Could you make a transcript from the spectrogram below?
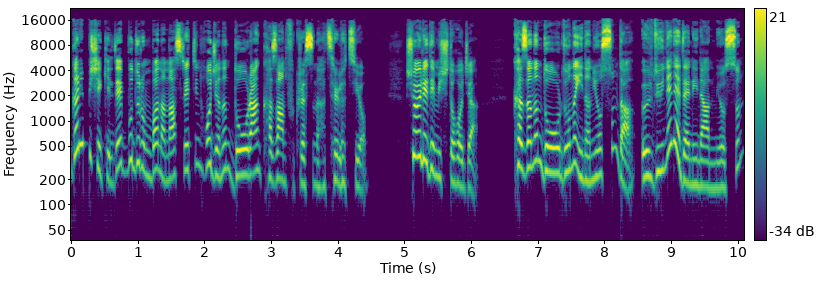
Garip bir şekilde bu durum bana Nasrettin Hoca'nın doğuran kazan fıkrasını hatırlatıyor. Şöyle demişti hoca, kazanın doğurduğuna inanıyorsun da öldüğüne neden inanmıyorsun?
